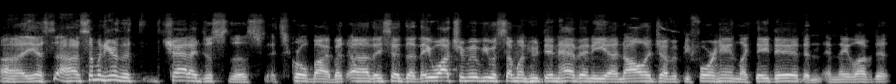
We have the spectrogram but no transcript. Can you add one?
Uh, yes, uh, someone here in the chat, I just uh, it scrolled by, but uh, they said that they watch a movie with someone who didn't have any uh, knowledge of it beforehand, like they did, and, and they loved it.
